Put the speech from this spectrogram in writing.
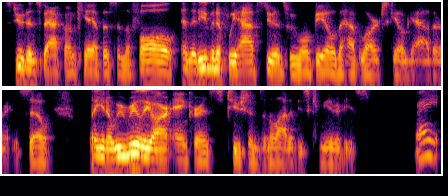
students back on campus in the fall and that even if we have students we won't be able to have large scale gatherings. So you know we really are anchor institutions in a lot of these communities. Right.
